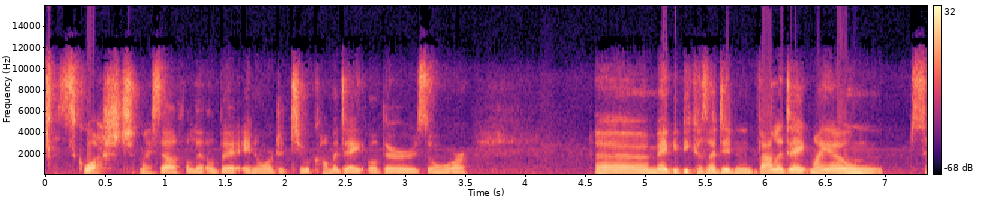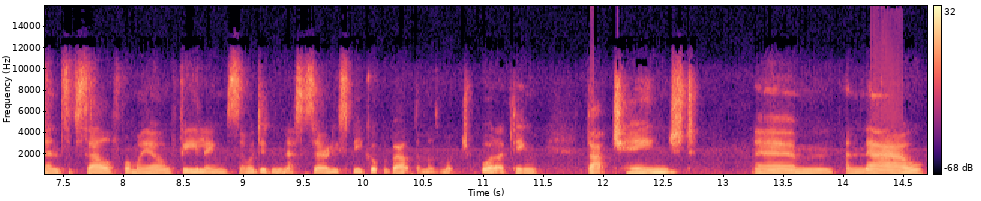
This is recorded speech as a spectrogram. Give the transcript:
squashed myself a little bit in order to accommodate others or uh, maybe because I didn't validate my own sense of self or my own feelings, so I didn't necessarily speak up about them as much. But I think that changed, um, and now,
